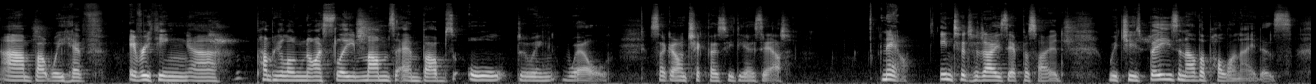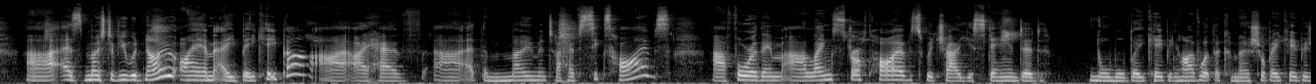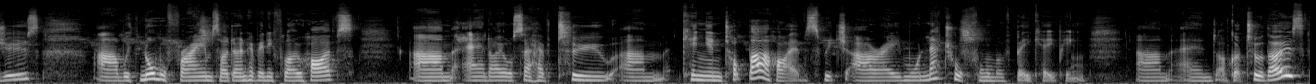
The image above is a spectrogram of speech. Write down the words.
Um, but we have everything uh, pumping along nicely, mums and bubs all doing well. So go and check those videos out. Now, into today's episode, which is bees and other pollinators. Uh, as most of you would know, I am a beekeeper. I, I have, uh, at the moment, I have six hives. Uh, four of them are Langstroth hives, which are your standard normal beekeeping hive, what the commercial beekeepers use. Uh, with normal frames, I don't have any flow hives. Um, and I also have two um, Kenyan top bar hives, which are a more natural form of beekeeping. Um, and I've got two of those.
